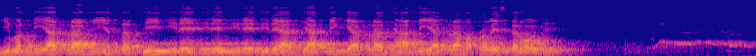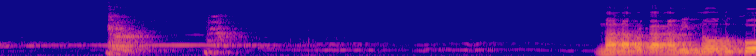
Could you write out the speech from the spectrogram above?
જીવનની યાત્રાની અંદરથી ધીરે ધીરે ધીરે ધીરે આધ્યાત્મિક યાત્રા, ધ્યાનની યાત્રામાં પ્રવેશ કરવો છે. નાના પ્રકારના વિઘ્નો, દુઃખો,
